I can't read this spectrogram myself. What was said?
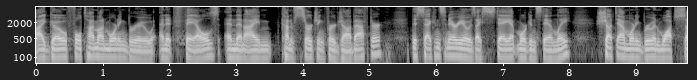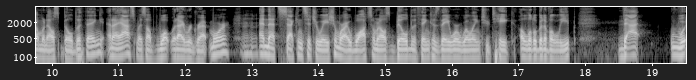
I go full time on Morning Brew and it fails, and then I'm kind of searching for a job after. The second scenario is I stay at Morgan Stanley, shut down Morning Brew, and watch someone else build the thing. And I ask myself, what would I regret more? Mm-hmm. And that second situation where I watch someone else build the thing because they were willing to take a little bit of a leap, that w-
